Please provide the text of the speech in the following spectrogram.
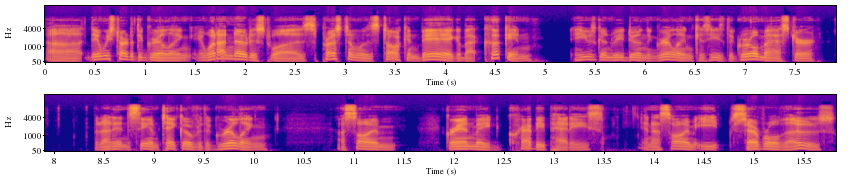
Uh, then we started the grilling, and what I noticed was Preston was talking big about cooking. He was going to be doing the grilling because he's the grill master, but I didn't see him take over the grilling. I saw him Gran made Krabby Patties, and I saw him eat several of those.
